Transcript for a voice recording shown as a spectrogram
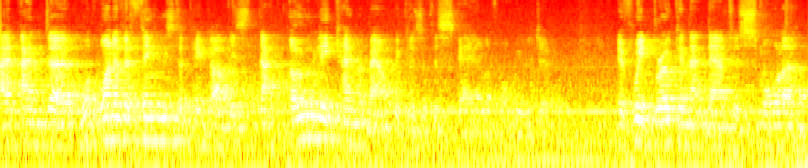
And, and uh, one of the things to pick up is that only came about because of the scale of what we were doing. If we'd broken that down to smaller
